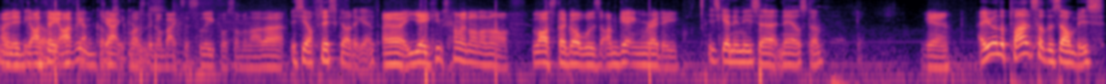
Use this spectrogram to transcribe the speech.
I, mean, I think I think he Jack must have gone back to sleep or something like that. Is he off Discord again? Uh, yeah, he keeps coming on and off. Last I got was I'm getting ready. He's getting his uh, nails done. Yeah. Are you on the plants or the zombies?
